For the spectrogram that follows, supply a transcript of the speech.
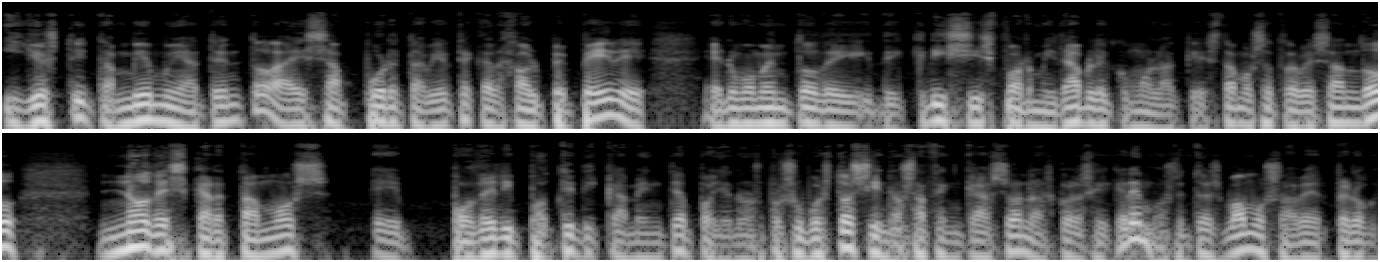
Y yo estoy también muy atento a esa puerta abierta que ha dejado el PP de, en un momento de, crisis formidable como la que estamos atravesando. No descartamos eh, poder hipotéticamente apoyarnos, por supuesto, si nos hacen caso en las cosas que queremos. Entonces vamos a ver, pero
